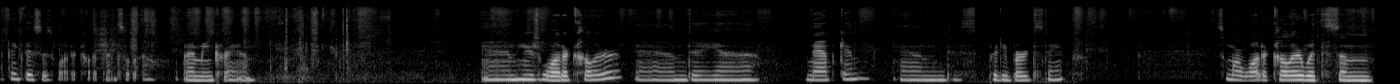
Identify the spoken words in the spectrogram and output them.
I think this is watercolor pencil though. I mean crayon. And here's watercolor and a uh, napkin and this pretty bird stamp. Some more watercolor with some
